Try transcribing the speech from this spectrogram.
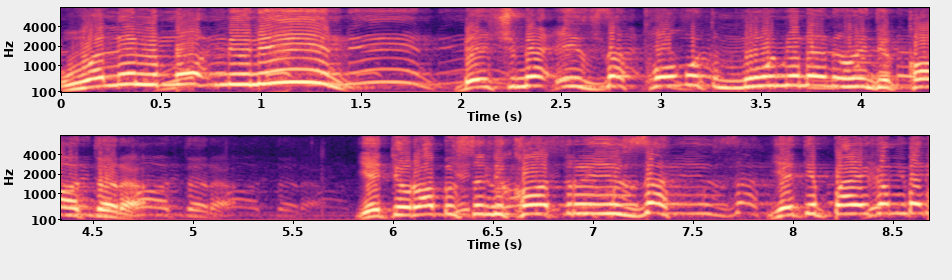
وللمؤمنین بیچ میں عزت تھومت مومنن ہند خاطر یتی رب سند خاطر عزت یتی پیغمبر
